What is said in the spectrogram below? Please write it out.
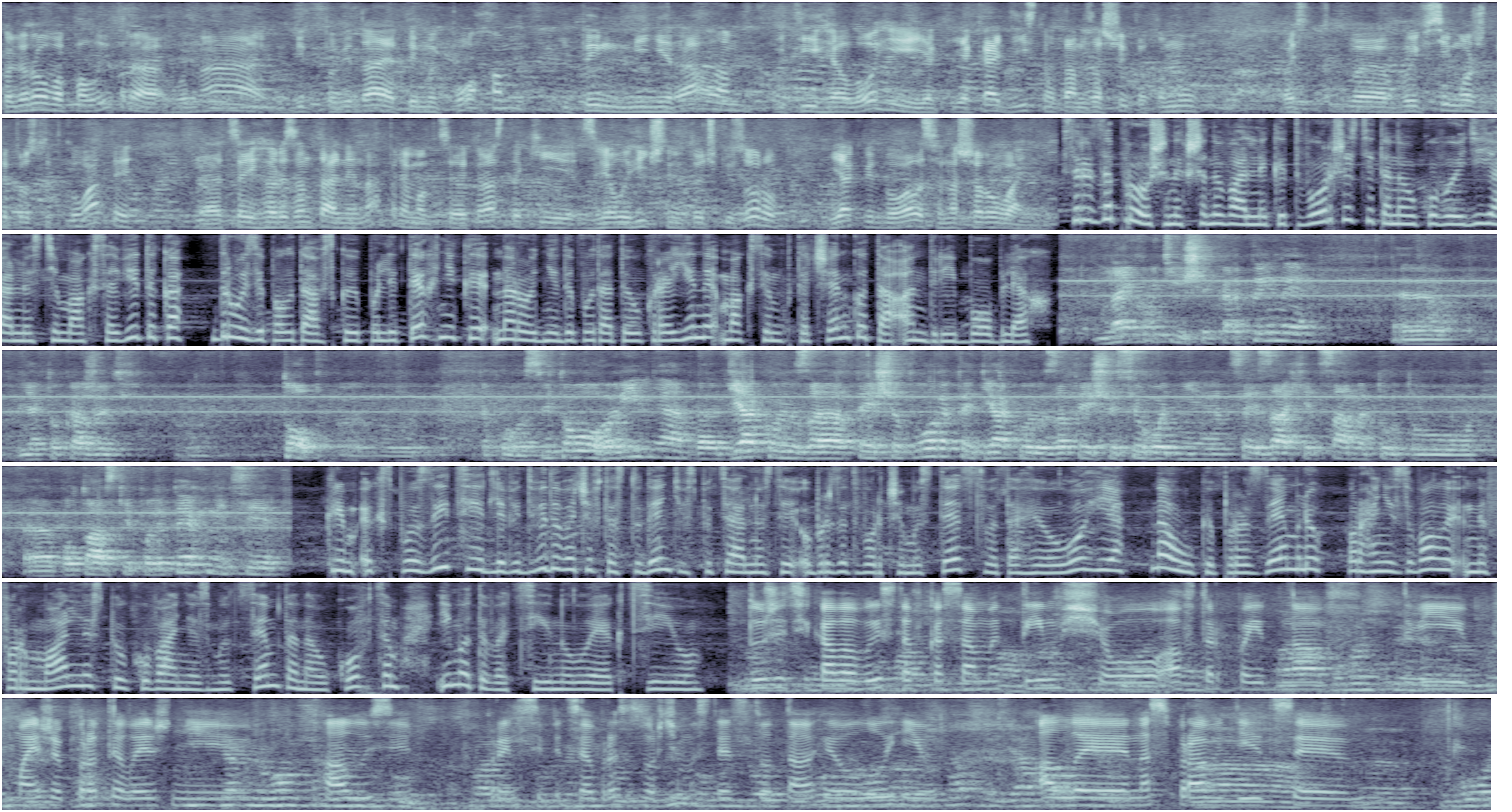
кольорова палитра вона відповідає тим епохам і тим мінералам, і тій геології, яка дійсно там зашита. Тому ось е, ви всі можете прослідкувати е, цей горизонтальний напрямок. Це якраз таки з геологічної точки зору, як відбувалося нашарування. Серед запрошених шанувальники творчості та наукової діяльності Макса Вітика, друзі Полтавської політехніки, народні депутати України Максим Ткаченко та Андрій Боблях. найкрутіші картини, е, як то кажуть, топ е, такого світового рівня. Е, Дякую за те, що творите. Дякую за те, що сьогодні цей захід саме тут у е, Полтавській політехніці. Крім експозиції для відвідувачів та студентів спеціальностей образотворче мистецтво та геологія, науки про землю організували неформальне спілкування з митцем та науковцем і мотиваційну лекцію. Дуже цікава виставка саме тим, що автор поєднав дві майже протилежні галузі. В принципі, це образотворче мистецтво та геологію. Але насправді це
